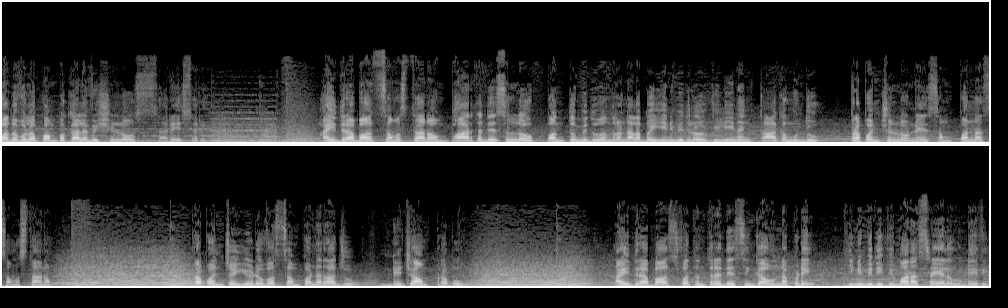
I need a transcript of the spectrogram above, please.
పదవుల పంపకాల విషయంలో సరే సరే. హైదరాబాద్ సంస్థానం భారతదేశంలో పంతొమ్మిది వందల నలభై ఎనిమిదిలో విలీనం కాకముందు ప్రపంచంలోనే సంపన్న సంస్థానం. ప్రపంచ ఏడవ సంపన్న రాజు నిజాం ప్రభువు. హైదరాబాద్ స్వతంత్ర దేశంగా ఉన్నప్పుడే ఎనిమిది విమానాశ్రయాలు ఉండేవి.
